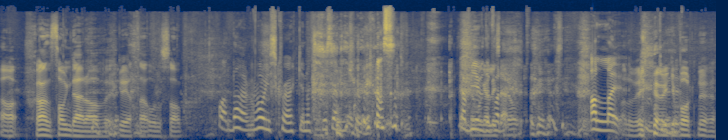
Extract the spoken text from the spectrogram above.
ja, skönsång där av Greta Olsson. fan, där, voice cracken of the century. Alltså. Jag bjuder på det. Alla Alltså, vi vi gick bort nu.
